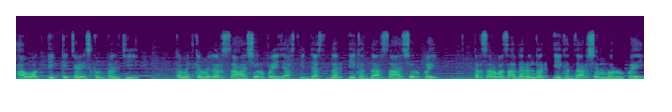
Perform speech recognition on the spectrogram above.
आवक एक्केचाळीस क्विंटलची. कमीत कमी दर सहाशे रुपये जास्तीत जास्त दर एक हजार सहाशे रुपये. तर सर्वसाधारण दर एक हजार शंभर रुपये.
